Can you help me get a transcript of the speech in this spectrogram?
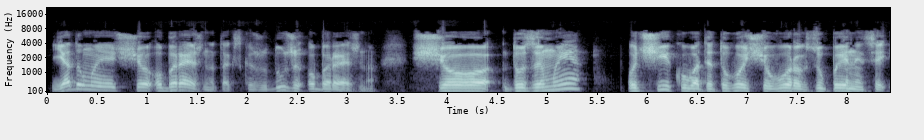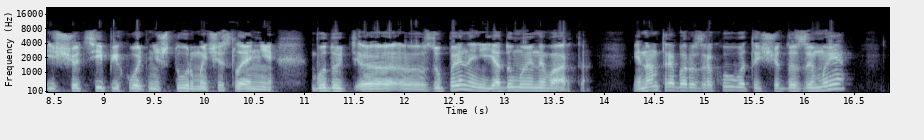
Я думаю, що обережно так скажу, дуже обережно, що до зими очікувати того, що ворог зупиниться, і що ці піхотні штурми численні будуть е, е, зупинені, я думаю, не варто. І нам треба розраховувати, що до зими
